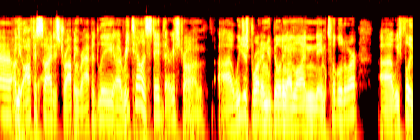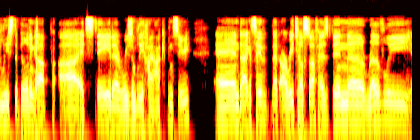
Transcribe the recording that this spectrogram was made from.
uh, on the office side is dropping rapidly. Uh, retail has stayed very strong. Uh, we just brought a new building online named Tuggeldor. Uh, we fully leased the building up. Uh, it stayed a reasonably high occupancy, and I can say that our retail stuff has been uh, relatively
